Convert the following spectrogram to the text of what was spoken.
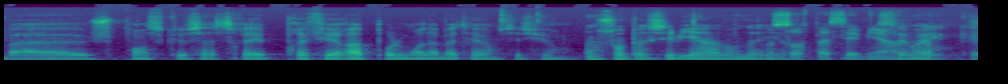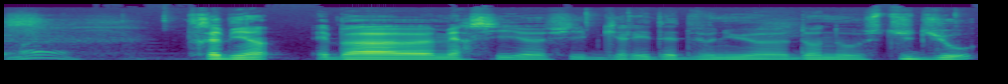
bah, je pense que ça serait préférable pour le monde amateur, c'est sûr. On s'en passait bien avant d'ailleurs. On s'en passait bien avant. Vrai que... Très bien. Et eh bah, euh, merci euh, Philippe Gallet d'être venu euh, dans nos studios.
